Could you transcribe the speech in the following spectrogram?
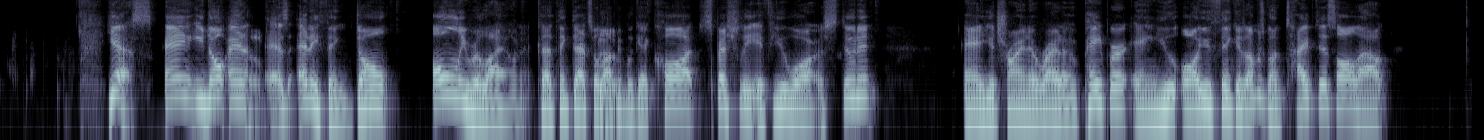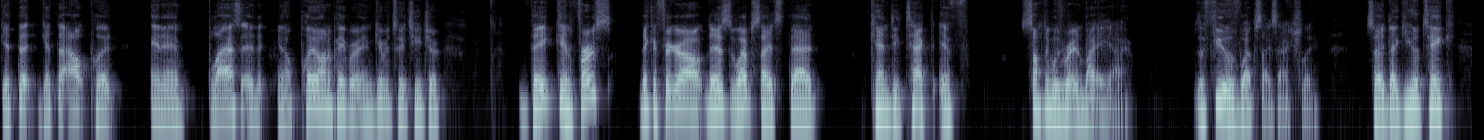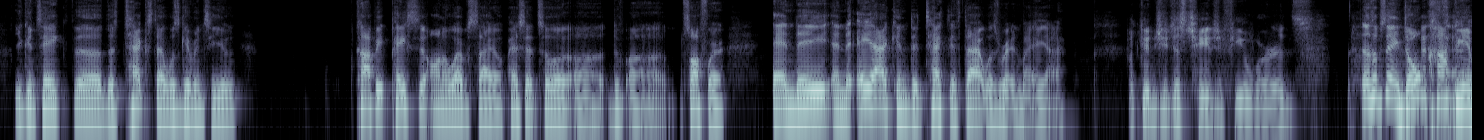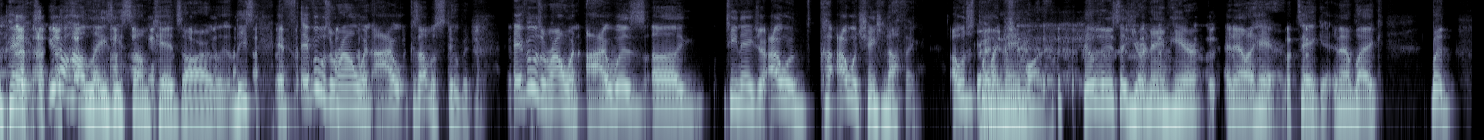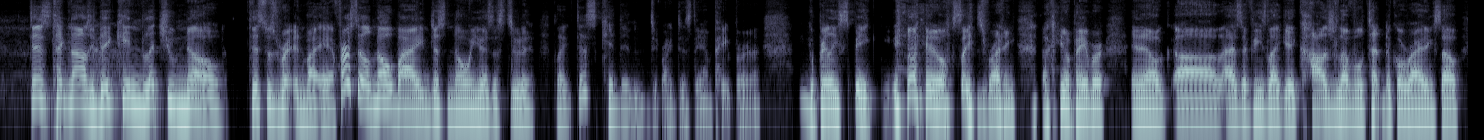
Yes, and you don't, and so. as anything, don't only rely on it because I think that's where a lot of people get caught, especially if you are a student and you're trying to write a paper and you all you think is I'm just going to type this all out, get the get the output, and then blast it, you know, put it on a paper and give it to a teacher. They can first they can figure out there's websites that can detect if something was written by AI. There's a few of websites actually. So like you'll take you can take the the text that was given to you copy paste it on a website or paste it to a, a, a uh, software and they and the ai can detect if that was written by ai but couldn't you just change a few words that's what I'm saying. Don't copy and paste. You know how lazy some kids are. At least if, if it was around when I because I was stupid. If it was around when I was a teenager, I would I would change nothing. I would just put right. my name on it. It would say your name here, and then like here, take it. And I'm like, but this technology, they can let you know this was written by AI. First, they'll know by just knowing you as a student. Like this kid didn't write this damn paper. You could barely speak. It'll say he's writing a you know paper, you know, uh, as if he's like a college level technical writing. So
